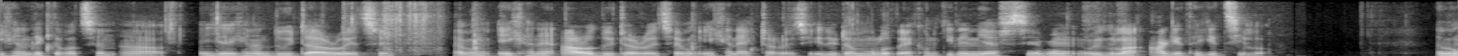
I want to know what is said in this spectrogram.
এখানে দেখতে পাচ্ছেন এই যে এখানে দুইটা রয়েছে এবং এখানে আরও দুইটা রয়েছে এবং এখানে একটা রয়েছে। এই দুইটা মূলত এখন কিনে নিয়ে আসছি এবং ওইগুলা আগে থেকে ছিল। এবং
